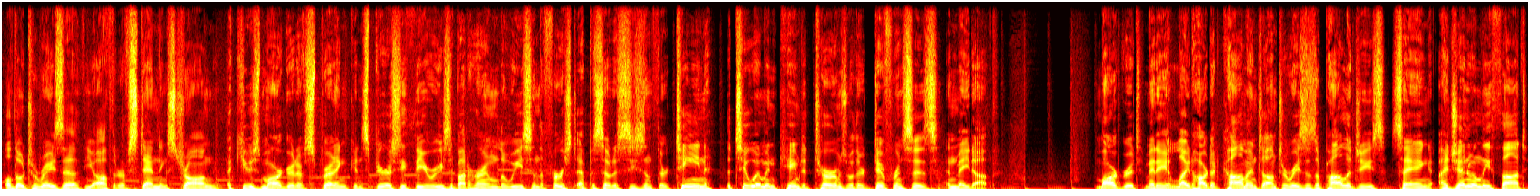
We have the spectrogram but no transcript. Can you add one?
Although Teresa, the author of Standing Strong, accused Margaret of spreading conspiracy theories about her and Luis in the first episode of season 13, the two women came to terms with their differences and made up. Margaret made a lighthearted comment on Teresa's apologies, saying, I genuinely thought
